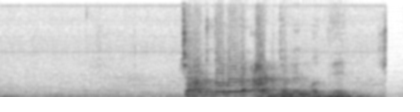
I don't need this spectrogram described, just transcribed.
চার দলের আট জনের মধ্যে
